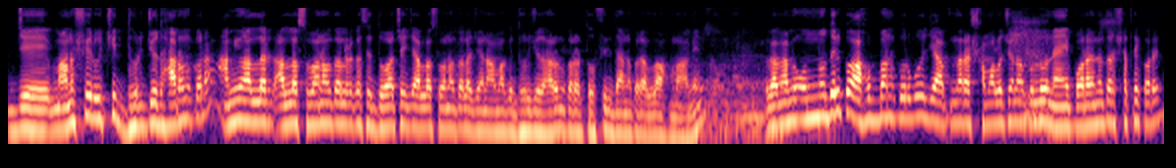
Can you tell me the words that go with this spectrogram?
যে মানুষের উচিত ধৈর্য ধারণ করা। আমিও আল্লাহর, আল্লাহ সুবাহতাল্লার কাছে দোয়া চাই যে আল্লাহ সুবাহতাল্লাহ যেন আমাকে ধৈর্য ধারণ করার তৌফিক দান করে। আল্লাহ আমিন। এবং আমি অন্যদেরকেও আহ্বান করব যে আপনারা সমালোচনা করলেও ন্যায়পরায়ণতার সাথে করেন,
